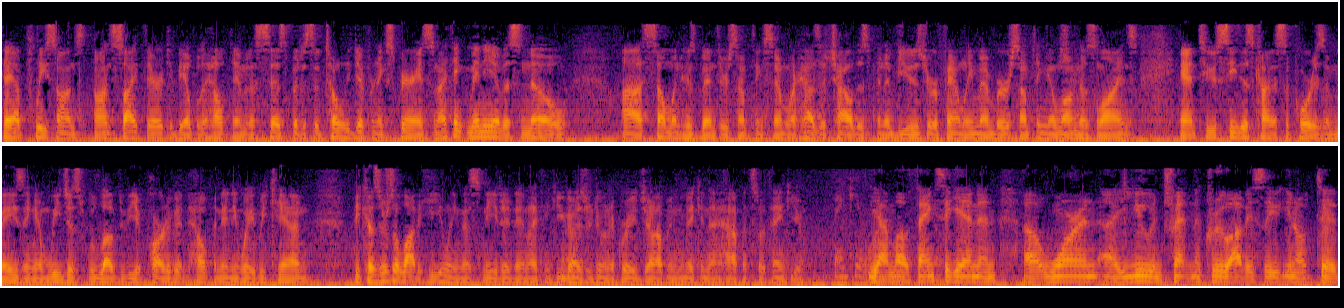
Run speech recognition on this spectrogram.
They have police on, on site there to be able to help them and assist, but it's a totally different experience. And I think many of us know uh, someone who's been through something similar, has a child that's been abused or a family member or something along sure. those lines. And to see this kind of support is amazing, and we just would love to be a part of it and help in any way we can because there's a lot of healing that's needed, and I think you guys are doing a great job in making that happen, so thank you. Thank you. Yeah, Mo, thanks again. And uh, Warren, uh, you and Trent and the crew, obviously, you know, to,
